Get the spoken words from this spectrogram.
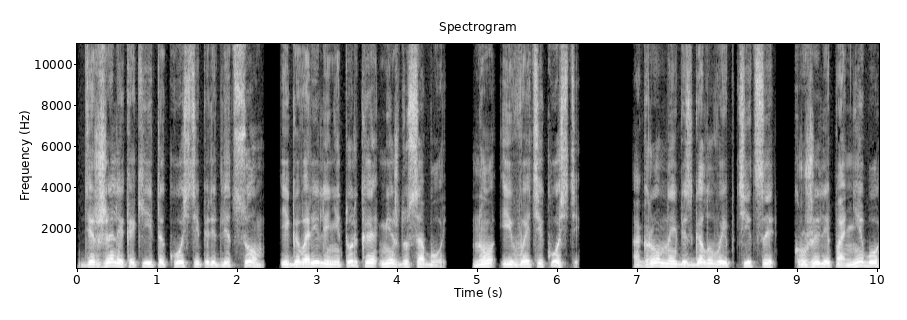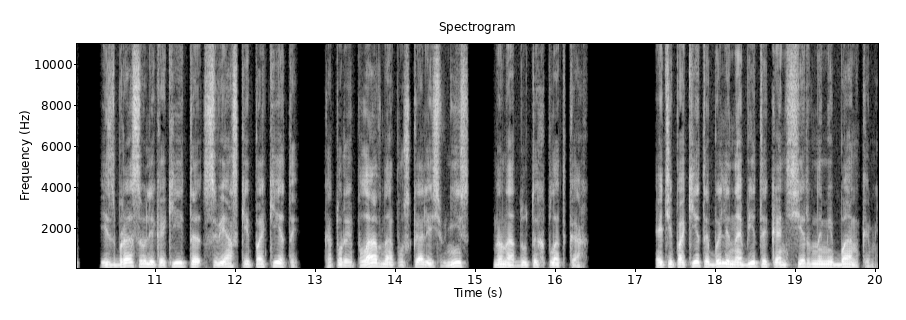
держали какие-то кости перед лицом и говорили не только между собой, но и в эти кости. Огромные безголовые птицы кружили по небу и сбрасывали какие-то связки-пакеты, которые плавно опускались вниз на надутых платках. Эти пакеты были набиты консервными банками.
